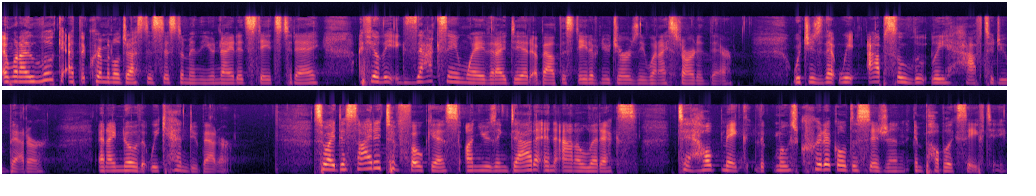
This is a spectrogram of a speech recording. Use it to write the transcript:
And when I look at the criminal justice system in the United States today, I feel the exact same way that I did about the state of New Jersey when I started there, which is that we absolutely have to do better. And I know that we can do better. So I decided to focus on using data and analytics to help make the most critical decision in public safety.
